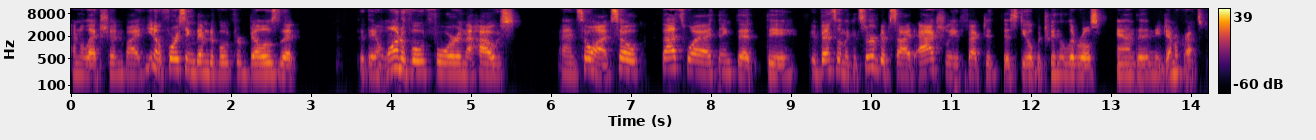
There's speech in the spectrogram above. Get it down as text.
an election by you know forcing them to vote for bills that that they don't want to vote for in the House and so on. So that's why I think that the events on the conservative side actually affected this deal between the Liberals and the New Democrats.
